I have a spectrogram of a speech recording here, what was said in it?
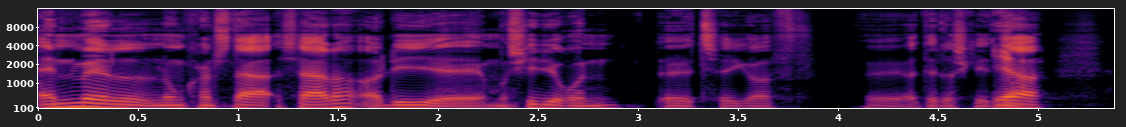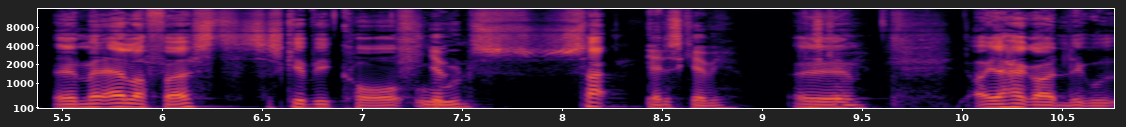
anmelde nogle koncerter, og lige, uh, måske lige runde uh, Take-Off uh, og det, der skete Ja. der. Uh, men allerførst, så skal vi kåre ugens sang. Ja, det skal vi. Det skal Øh, vi. og jeg har godt lægge ud.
